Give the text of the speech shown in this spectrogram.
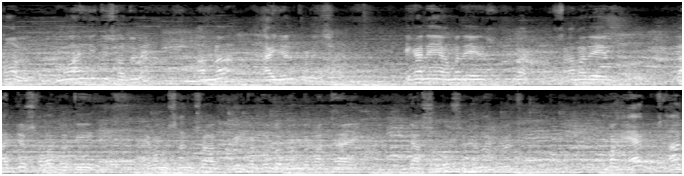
হল, মহাজিতি সদনে আমরা আয়োজন করেছি। এখানে আমাদের আমাদের রাজ্য সভাপতি এবং সাংসদ বিপদব্রত বন্দ্যোপাধ্যায় যা শুভ সূচনা করেছে এবং এক ঝাঁক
